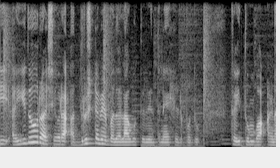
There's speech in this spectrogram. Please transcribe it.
ಈ ಐದು ರಾಶಿಯವರ ಅದೃಷ್ಟವೇ ಬದಲಾಗುತ್ತದೆ ಅಂತಲೇ ಹೇಳ್ಬೋದು. ಕೈ ತುಂಬ ಹಣ.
